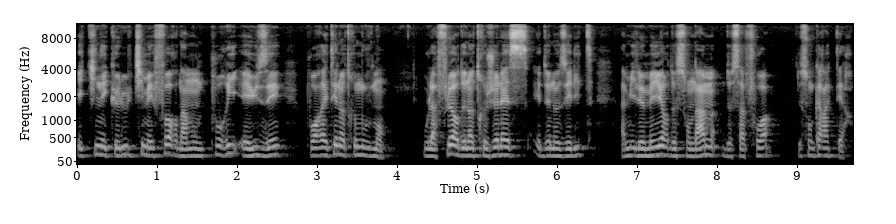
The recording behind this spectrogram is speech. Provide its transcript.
et qui n'est que l'ultime effort d'un monde pourri et usé pour arrêter notre mouvement, où la fleur de notre jeunesse et de nos élites a mis le meilleur de son âme, de sa foi, de son caractère.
